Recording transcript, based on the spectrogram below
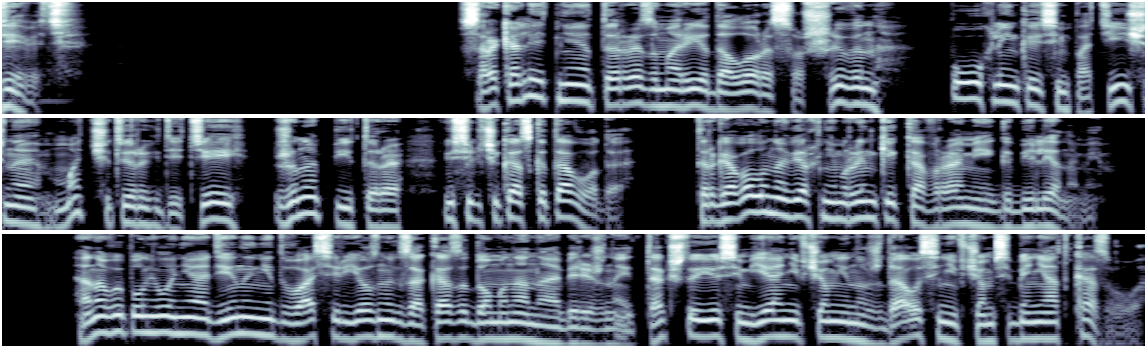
9. Сорокалетняя Тереза Мария Долорес О'Шивен, пухленькая, симпатичная, мать четверых детей, жена Питера, весельчака-скотовода, торговала на верхнем рынке коврами и гобеленами. Она выполнила не один и не два серьезных заказа дома на набережной, так что ее семья ни в чем не нуждалась и ни в чем себе не отказывала.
